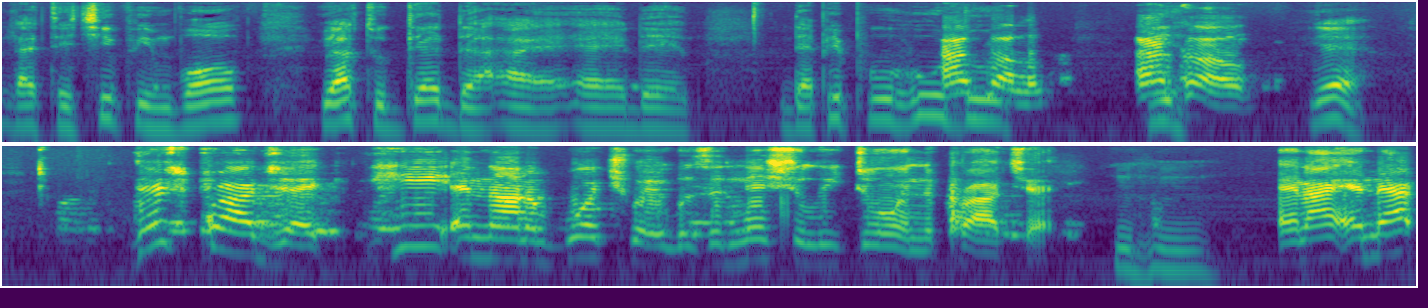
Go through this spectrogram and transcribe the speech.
Larteh Chief involved. You have to get the, uh, uh, the, the people who I do. go. I Yeah. go. Yeah. This project, he and Nana Borchway was initially doing the project. -hmm. and I and that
